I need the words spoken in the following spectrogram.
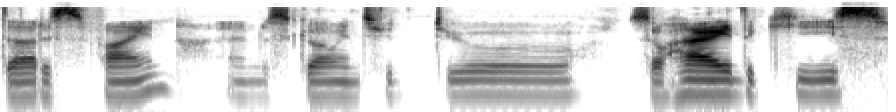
that is fine. I'm just going to do, so hide the keys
